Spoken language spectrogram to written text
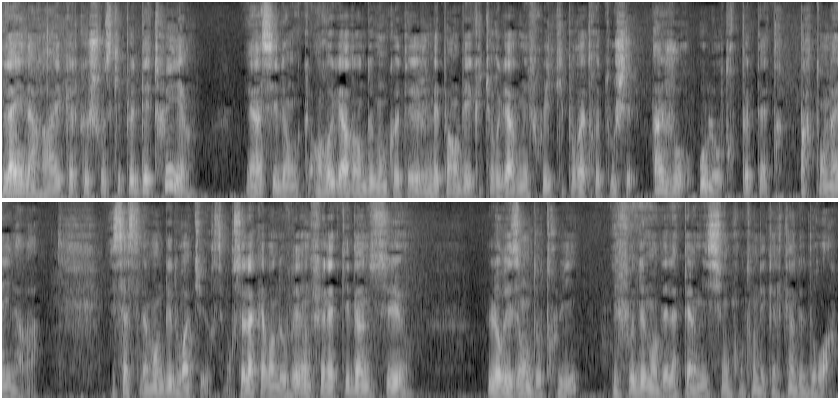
l'aïnara est quelque chose qui peut détruire. Et ainsi donc, en regardant de mon côté, je n'ai pas envie que tu regardes mes fruits qui pourraient être touchés un jour ou l'autre, peut-être, par ton aïnara. Et ça, c'est un manque de droiture. C'est pour cela qu'avant d'ouvrir une fenêtre qui donne sur l'horizon d'autrui, il faut demander la permission quand on est quelqu'un de droit.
